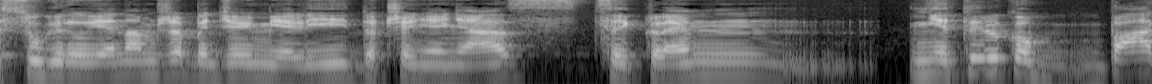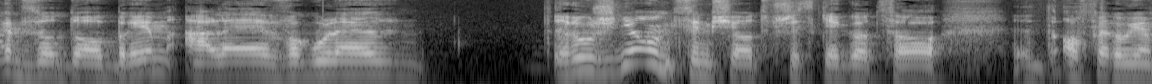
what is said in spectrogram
sugeruje nam, że będziemy mieli do czynienia z cyklem nie tylko bardzo dobrym, ale w ogóle różniącym się od wszystkiego, co oferują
